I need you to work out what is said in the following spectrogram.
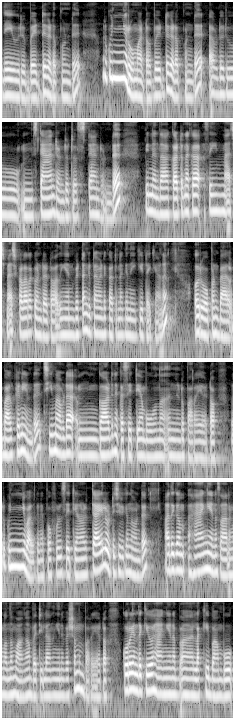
ദേ ഒരു ബെഡ് കിടപ്പുണ്ട്. ഒരു കുഞ്ഞു റൂമാട്ടോ ബെഡ് കിടപ്പുണ്ട്. അവിടെ ഒരു സ്റ്റാൻഡുണ്ട് ഡ്രസ് സ്റ്റാൻഡുണ്ട് പിന്നെന്താ കട്ടനൊക്കെ സെയിം മാച്ച് മാച്ച് കളറൊക്കെ ഉണ്ട് കേട്ടോ. അത് ഞാൻ വെട്ടം കിട്ടാൻ വേണ്ടി കട്ടനൊക്കെ നീക്കിയിട്ടൊക്കെയാണ്. ഒരു ഓപ്പൺ ബാൽ ബാൽക്കണി ഉണ്ട്. ചീമ അവിടെ ഗാർഡനൊക്കെ സെറ്റ് ചെയ്യാൻ പോകുന്ന എന്നോട് പറയുക കേട്ടോ. ഒരു കുഞ്ഞു ബാൽക്കണി. ഇപ്പോൾ ഫുൾ സെറ്റ് ചെയ്യണം. അവിടെ ടൈൽ ഒട്ടിച്ചിരിക്കുന്നതുകൊണ്ട് അധികം ഹാങ് ചെയ്യുന്ന സാധനങ്ങളൊന്നും വാങ്ങാൻ പറ്റില്ല എന്നിങ്ങനെ വിഷമം പറയാം കേട്ടോ. കുറേ എന്തൊക്കെയോ ഹാങ് ചെയ്യണ ലക്കി ബാമ്പു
